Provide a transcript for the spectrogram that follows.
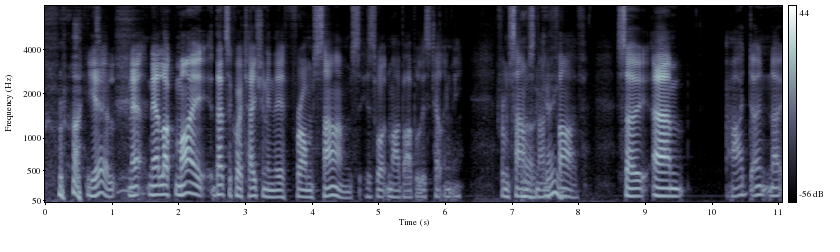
right. Yeah. Now now like my that's a quotation in there from Psalms is what my Bible is telling me. From Psalms oh, okay. 95. So um I don't know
